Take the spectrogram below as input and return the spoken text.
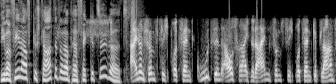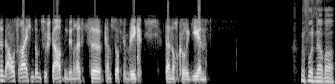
Lieber fehlerhaft gestartet oder perfekt gezögert? 51 Prozent gut sind ausreichend oder 51 Prozent geplant sind ausreichend, um zu starten. Den Rest äh, kannst du auf dem Weg dann noch korrigieren. Wunderbar.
